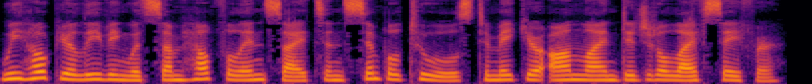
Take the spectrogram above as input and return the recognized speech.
We hope you're leaving with some helpful insights and simple tools to make your online digital life safer.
